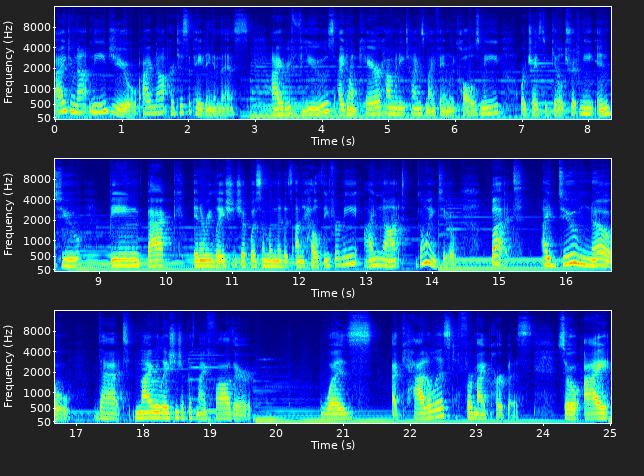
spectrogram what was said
I do not need you. I'm not participating in this. I refuse. I don't care how many times my family calls me or tries to guilt trip me into being back in a relationship with someone that is unhealthy for me. I'm not going to. But I do know that my relationship with my father was a catalyst for my purpose. So I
